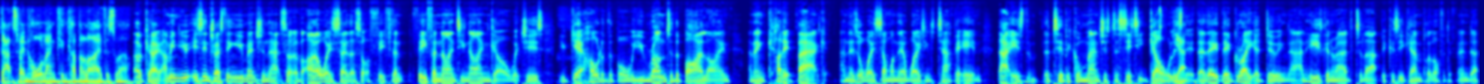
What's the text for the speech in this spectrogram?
that's when Haaland can come alive as well. Okay, I mean, you, it's interesting you mentioned that sort of. I always say that sort of FIFA, FIFA 99 goal, which is you get hold of the ball, you run to the byline, and then cut it back, and there's always someone there waiting to tap it in. That is the, the typical Manchester City goal, isn't Yeah. it? They're, they, they're great at doing that, and he's going to add to that because he can pull off a defender,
